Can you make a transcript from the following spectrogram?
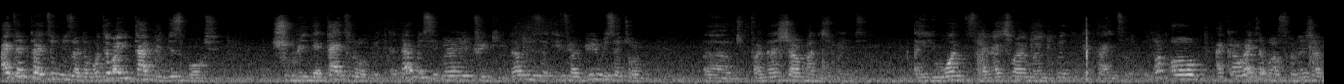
Item title means that whatever you type in this box should be the title of it. And that makes it very tricky. That means that if you're doing research on um, financial management and you want financial management in the title, not all, I can write about financial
